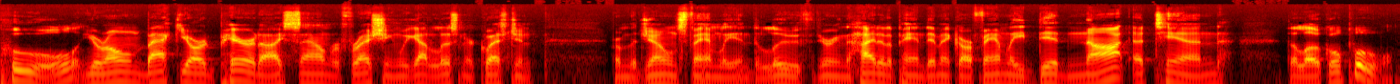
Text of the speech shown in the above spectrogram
pool, your own backyard paradise, sound refreshing? We got a listener question from the Jones family in Duluth. During the height of the pandemic, our family did not attend the local pool.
